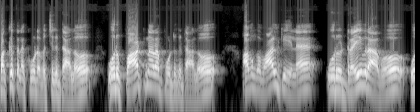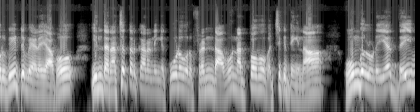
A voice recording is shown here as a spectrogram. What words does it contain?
பக்கத்தில் கூட வச்சுக்கிட்டாலோ ஒரு பார்ட்னராக போட்டுக்கிட்டாலோ அவங்க வாழ்க்கையில் ஒரு டிரைவராகவோ ஒரு வீட்டு வேலையாவோ இந்த நட்சத்திரக்காரன் நீங்கள் கூட ஒரு ஃப்ரெண்டாவோ நட்பாவோ வச்சுக்கிட்டிங்கன்னா உங்களுடைய தெய்வ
